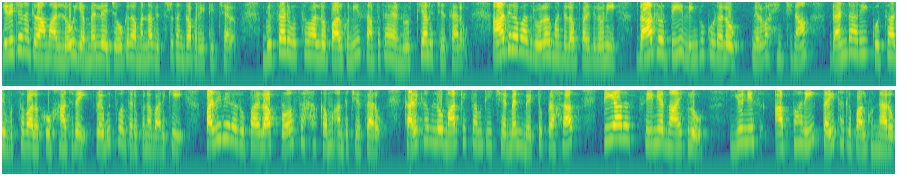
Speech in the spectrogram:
గిరిజన గ్రామాల్లో ఎమ్మెల్యే జోగురామన్న విస్తృతంగా పర్యటించారు. గుస్సాడి ఉత్సవాల్లో పాల్గొని సంప్రదాయ నృత్యాలు చేశారు. ఆదిలాబాద్ రూరల్ మండలం పరిధిలోని దార్లొద్ది లింగుకూడలో నిర్వహించిన దండారి గుస్సాడి ఉత్సవాలకు హాజరై ప్రభుత్వం తరపున వారికి పదివేల రూపాయల ప్రోత్సాహకం అందజేశారు కార్యక్రమంలో market committee chairman Mettu Prahlad TRS senior నాయకులు యూనిస్ అక్బానీ తదితరులు పాల్గొన్నారు.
